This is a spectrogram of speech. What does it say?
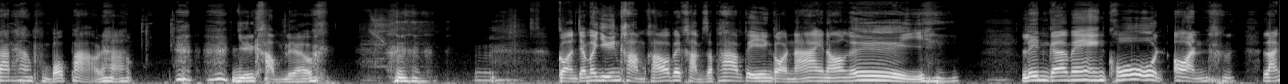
ท่าทางผมเปล่าๆนะครับ ยืนขำเลยครับก่อนจะมายืนขำเขาไปขำสภาพตัวเองก่อนนะไอ้น้อง เอ้ย เล่นก็แม่งโคตรอ่อน หลัง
